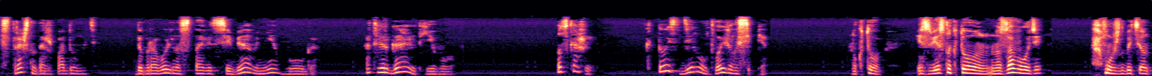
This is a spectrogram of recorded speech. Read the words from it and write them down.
И страшно даже подумать, добровольно ставит себя вне Бога, отвергают его. Вот скажи, кто сделал твой велосипед? Ну кто? Известно, кто на заводе. Может быть, он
